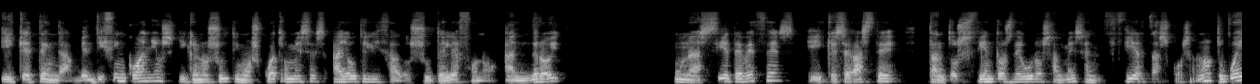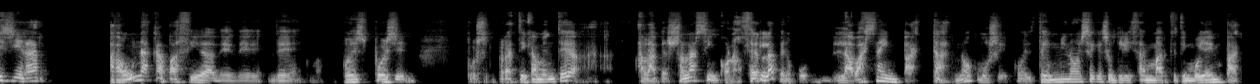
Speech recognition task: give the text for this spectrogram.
y que tenga 25 años y que en los últimos cuatro meses haya utilizado su teléfono Android unas siete veces y que se gaste tantos cientos de euros al mes en ciertas cosas. ¿no? Tú puedes llegar a una capacidad de, de, pues prácticamente a, la persona sin conocerla, pero la vas a impactar, ¿no? Como si, el término ese que se utiliza en marketing, voy a,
